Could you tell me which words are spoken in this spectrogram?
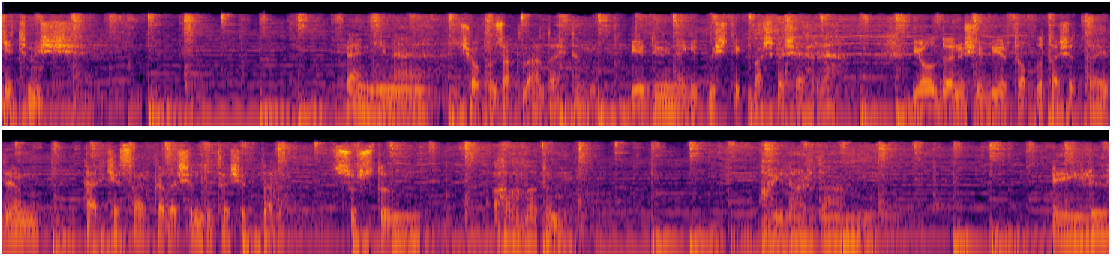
Gitmiş. Ben yine çok uzaklardaydım. Bir düğüne gitmiştik başka şehre. Yol dönüşü bir toplu taşıttaydım. Herkes arkadaşımdı taşıtta. Sustum, ağladım. Aylardan Eylül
